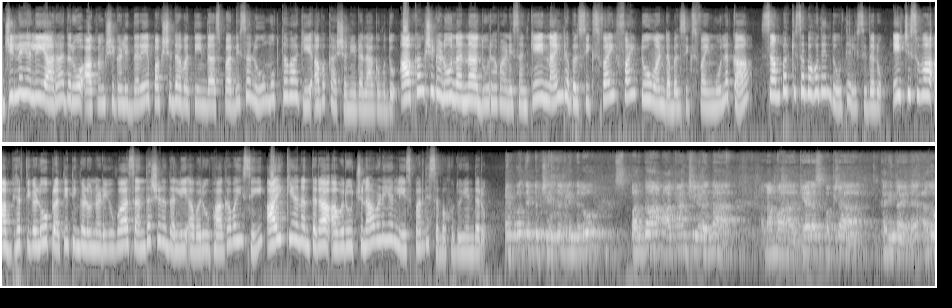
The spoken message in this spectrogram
ಜಿಲ್ಲೆಯಲ್ಲಿ ಯಾರಾದರೂ ಆಕಾಂಕ್ಷಿಗಳಿದ್ದರೆ ಪಕ್ಷದ ವತಿಯಿಂದ ಸ್ಪರ್ಧಿಸಲು ಮುಕ್ತವಾಗಿ ಅವಕಾಶ ನೀಡಲಾಗುವುದು. ಆಕಾಂಕ್ಷಿಗಳು ನನ್ನ ದೂರವಾಣಿ ಸಂಖ್ಯೆ nine double six five five two one double six five ಮೂಲಕ ಸಂಪರ್ಕಿಸಬಹುದೆಂದು ತಿಳಿಸಿದರು. ಇಚ್ಛಿಸುವ ಅಭ್ಯರ್ಥಿಗಳು ಪ್ರತಿ ತಿಂಗಳು ನಡೆಯುವ ಸಂದರ್ಶನದಲ್ಲಿ ಅವರು ಭಾಗವಹಿಸಿ ಆಯ್ಕೆಯ ನಂತರ ಅವರು ಚುನಾವಣೆಯಲ್ಲಿ ಸ್ಪರ್ಧಿಸಬಹುದು ಎಂದರು. ಇಪ್ಪತ್ತೆಂಟು ಕ್ಷೇತ್ರಗಳಿಂದಲೂ ಸ್ಪರ್ಧಾ ಆಕಾಂಕ್ಷಿಗಳನ್ನ ನಮ್ಮ ಕೆ ಆರ್ ಎಸ್ ಪಕ್ಷ ಕರೀತಾ ಇದೆ. ಅದು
